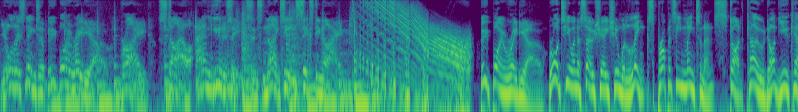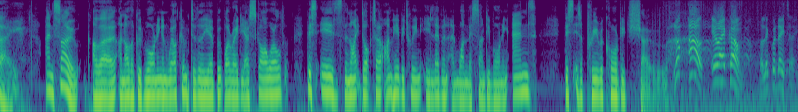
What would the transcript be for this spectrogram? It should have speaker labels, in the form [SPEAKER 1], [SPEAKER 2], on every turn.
[SPEAKER 1] You're listening to Boot Boy Radio. Pride, style, and unity since 1969. Boot Boy Radio, brought to you in association with Links Property Maintenance.co.uk.
[SPEAKER 2] And so, uh, another good morning and welcome to the uh, Boot Boy Radio Ska World. This is the Night Doctor. I'm here between 11 and 1 this Sunday morning, and this is a pre recorded show.
[SPEAKER 3] Look out! Here I come, the liquidator.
